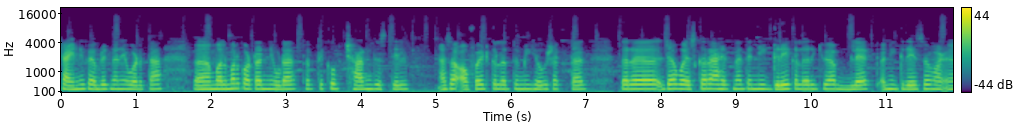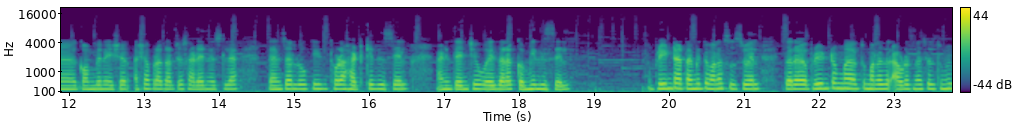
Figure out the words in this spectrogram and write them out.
शायनी फॅब्रिकनं निवडता मलमल कॉटन निवडा तर ते खूप छान दिसतील. असा ऑफ व्हाईट कलर तुम्ही घेऊ शकतात. तर ज्या वयस्कर आहेत ना त्यांनी ग्रे कलर किंवा ब्लॅक आणि ग्रेचं कॉम्बिनेशन अशा प्रकारच्या साड्या नेसल्या. त्यांचा लुकही थोडा हटके दिसेल आणि त्यांचे वय जरा कमी दिसेल. प्रिंट आता मी तुम्हाला सुचवेल. तर प्रिंट मग तुम्हाला जर आवडत नसेल तुम्ही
